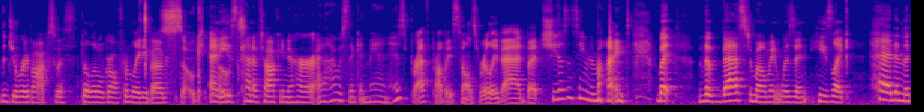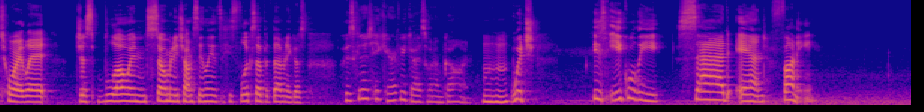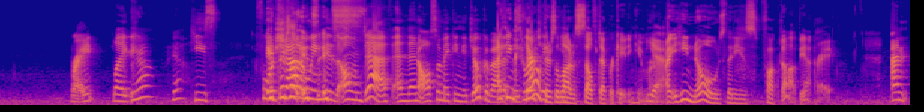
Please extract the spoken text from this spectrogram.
the jewelry box with the little girl from Ladybug. so cute. and he's kind of talking to her and i was thinking man his breath probably smells really bad but she doesn't seem to mind but the best moment was in he's like head in the toilet, just blowing so many chunks. He leans, he looks up at them and he goes, "Who's gonna take care of you guys when I'm gone?" Mm-hmm. Which is equally sad and funny, right? Like Yeah, yeah. he's foreshadowing it's- his it's- own death and then also making a joke about I it. I think Like, throughout there's a lot of self-deprecating humor. Yeah. I, he knows that he's fucked up. Yeah. Right. And,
